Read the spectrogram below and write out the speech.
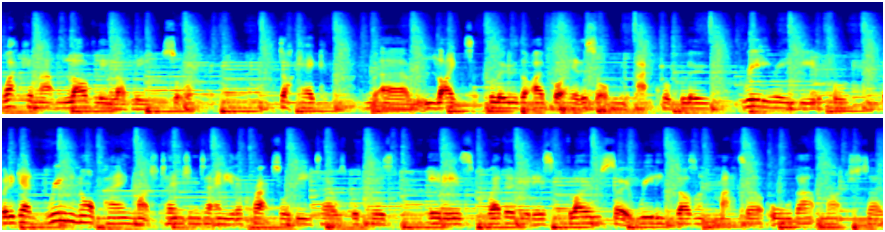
whacking that lovely lovely sort of duck egg um, light blue that I've got here this sort of aqua blue. Really really beautiful. But again really not paying much attention to any of the cracks or details because it is weathered it is Flo, so it really doesn't matter all that much. So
